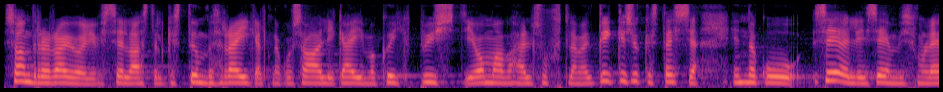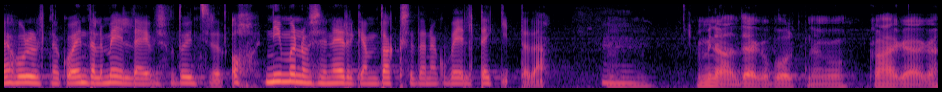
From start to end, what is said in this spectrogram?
Sandra Raju oli vist sel aastal, kes tõmbas räigelt nagu saali käima, kõik püsti, omavahel suhtlema, et kõike sihukest asja. et nagu see oli see, mis mulle hullult nagu endale meelde jäi, mis ma tundsin, et oh, nii mõnus energia, ma tahaks seda nagu veel tekitada mm. -hmm mina olen teiega poolt nagu kahe käega,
